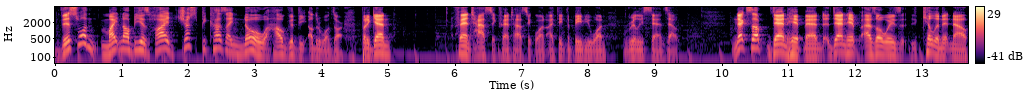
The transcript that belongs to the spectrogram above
This one might not be as high just because I know how good the other ones are. But again, fantastic, fantastic one. I think the baby one really stands out. Next up, Dan Hipp, man. Dan Hipp, as always, killing it now.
